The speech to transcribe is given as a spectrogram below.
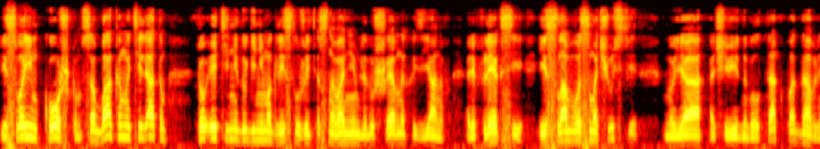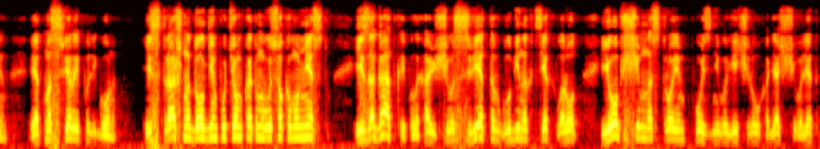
и своим кошкам, собакам и телятам, то эти недуги не могли служить основанием для душевных изъянов, рефлексии и слабого самочувствия, но я, очевидно, был так подавлен, и атмосферой полигона, и страшно долгим путем к этому высокому месту, и загадкой полыхающего света в глубинах тех ворот, и общим настроем позднего вечера уходящего лета,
